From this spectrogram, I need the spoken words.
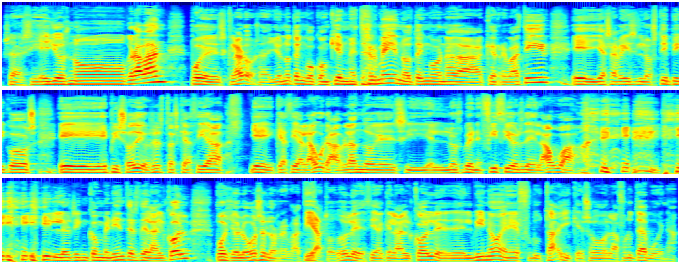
O sea, si ellos no graban, pues claro, o sea, yo no tengo con quién meterme, no tengo nada que rebatir, eh, ya sabéis los típicos episodios estos que hacía, que hacía Laura, hablando de si los beneficios del agua y los inconvenientes del alcohol, pues yo luego se los rebatía todo, le decía que el alcohol, el vino es fruta y que eso, la fruta es buena,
